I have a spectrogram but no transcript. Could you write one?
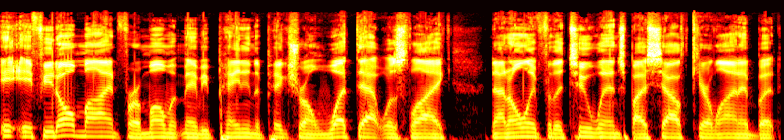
If you don't mind for a moment, maybe painting the picture on what that was like, not only for the two wins by South Carolina, but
